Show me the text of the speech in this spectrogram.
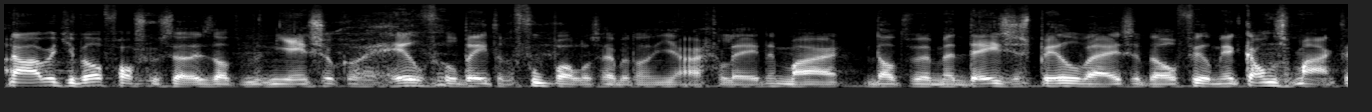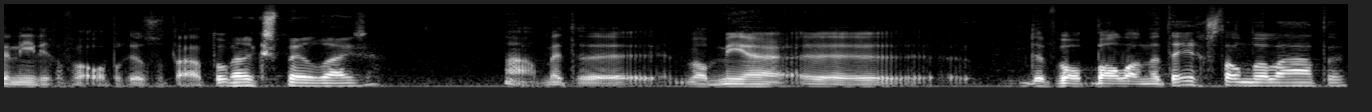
Nou, wat je wel vastgesteld is dat we niet eens ook heel veel betere voetballers hebben dan een jaar geleden. Maar dat we met deze speelwijze wel veel meer kans maakten in ieder geval op het resultaat, toch? Welke speelwijze? Nou, met eh, wat meer eh, de ba- bal aan de tegenstander laten.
